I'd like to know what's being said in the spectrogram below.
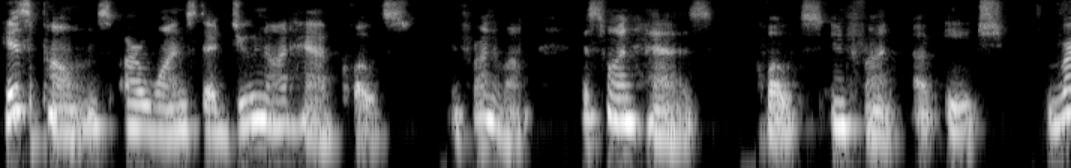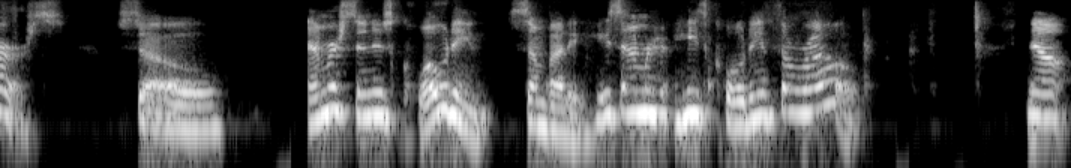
His poems are ones that do not have quotes in front of them. This one has quotes in front of each verse. So Emerson is quoting somebody. He's Emer- he's quoting Thoreau. Now,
